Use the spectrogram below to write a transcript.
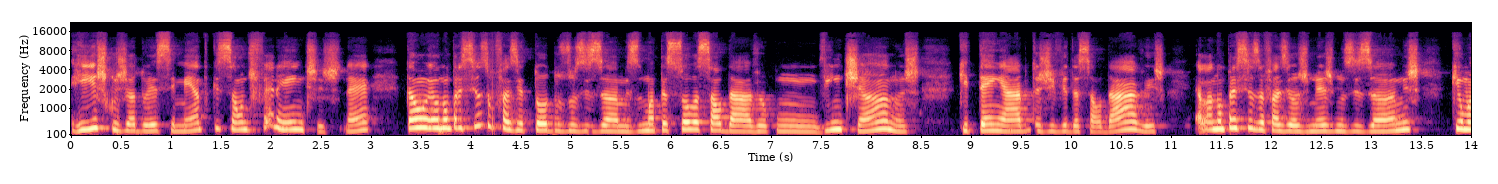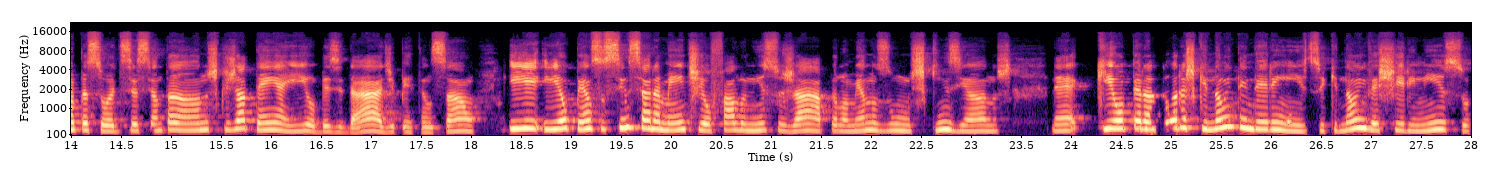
riscos de adoecimento que são diferentes. Né? Então, eu não preciso fazer todos os exames. Uma pessoa saudável com 20 anos, que tem hábitos de vida saudáveis, ela não precisa fazer os mesmos exames que uma pessoa de 60 anos que já tem aí obesidade, hipertensão. E, e eu penso, sinceramente, eu falo nisso já há pelo menos uns 15 anos, né, que operadoras que não entenderem isso e que não investirem nisso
